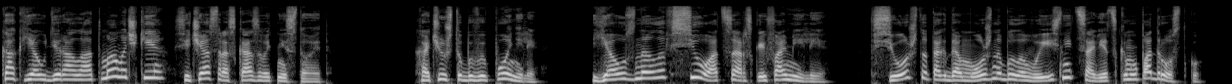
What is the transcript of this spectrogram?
Как я удирала от мамочки, сейчас рассказывать не стоит. Хочу, чтобы вы поняли, я узнала все о царской фамилии, все, что тогда можно было выяснить советскому подростку.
